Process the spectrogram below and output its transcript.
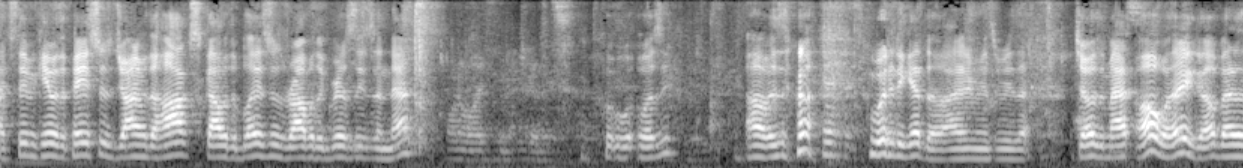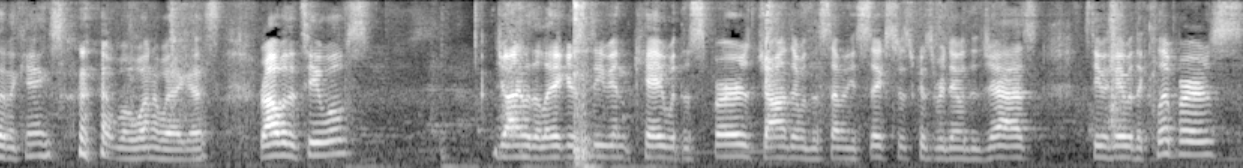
Right, Stephen K with the Pacers, Johnny with the Hawks, Scott with the Blazers, Rob with the Grizzlies and Nets. One away from the Kings. Who was he? Oh, is what did he get though? I didn't even read that. Joe the Matt. Oh, well, there you go. Better than the Kings. well, one away, I guess. Rob with the T Wolves. Johnny with the Lakers. Stephen K with the Spurs. Jonathan with the 76ers. Christopher Day with the Jazz. Stephen K with the Clippers.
